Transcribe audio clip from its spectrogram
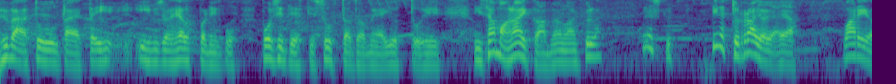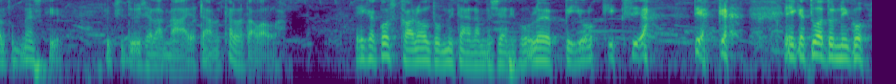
hyvää tuulta, että ihmisen on helppo niin kuin positiivisesti suhtautua meidän juttuihin, niin samaan aikaan me ollaan kyllä myöskin pidetty rajoja ja varjeltu myöskin yksityiselämää ja tällä, tällä tavalla. Eikä koskaan oltu mitään tämmöisiä niin lööppijulkkiksia, tiedätkö? eikä tuotu niin kuin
